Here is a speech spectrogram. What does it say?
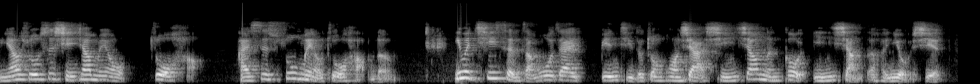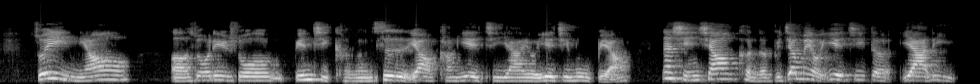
你要说是行销没有做好，还是书没有做好呢？因为七成掌握在编辑的状况下，行销能够影响的很有限，所以你要呃说，例如说编辑可能是要扛业绩啊，有业绩目标，那行销可能比较没有业绩的压力，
